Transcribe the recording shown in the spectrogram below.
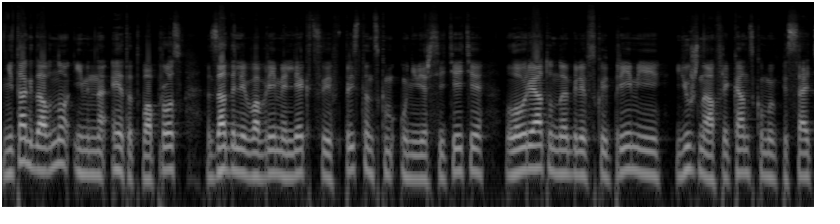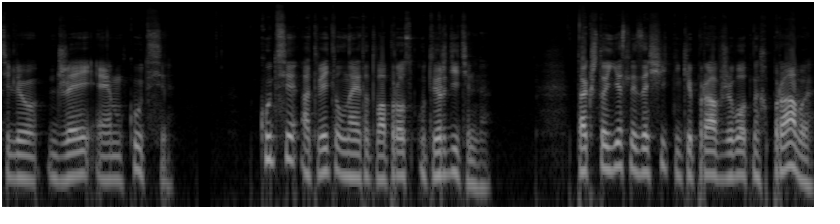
Не так давно именно этот вопрос задали во время лекции в Пристонском университете лауреату Нобелевской премии южноафриканскому писателю Джей М. Кутси. Кутси ответил на этот вопрос утвердительно. Так что если защитники прав животных правы,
